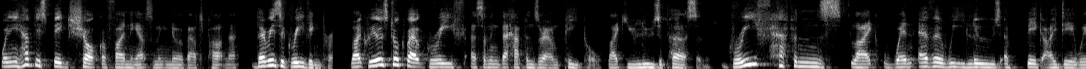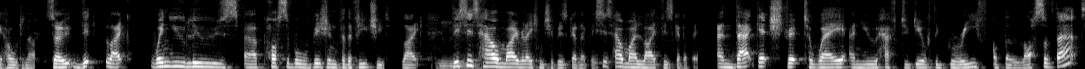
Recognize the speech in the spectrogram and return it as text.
when you have this big shock of finding out something new about a partner, there is a grieving process. Like we always talk about grief as something that happens around people, like you lose a person. Grief happens like whenever we lose a big idea we're holding up. So, th- like when you lose a possible vision for the future like mm. this is how my relationship is going to be. This is how my life is going to be. And that gets stripped away and you have to deal with the grief of the loss of that.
